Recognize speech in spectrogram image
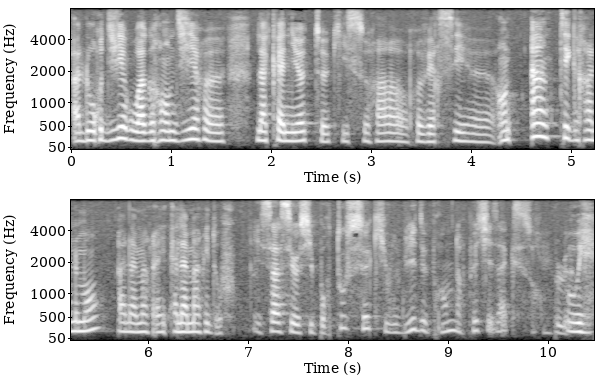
alourdir ou agrandir euh, la cagnotte qui sera reversée euh, en- intégralement à la, mari- à la Marido. Et ça, c'est aussi pour tous ceux qui oublient de prendre leurs petits accessoires bleus. Oui,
